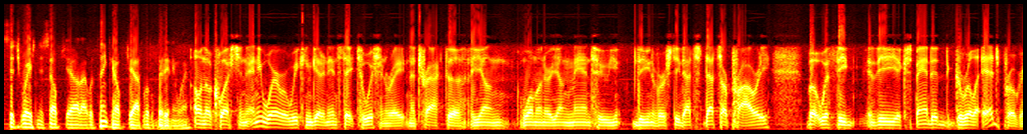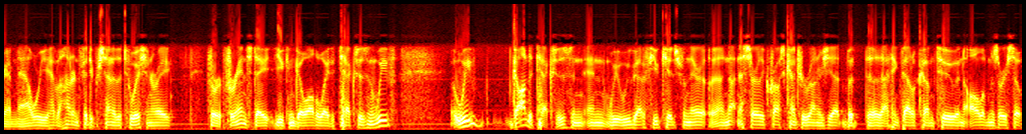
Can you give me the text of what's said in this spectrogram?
situation has helped you out. I would think helped you out a little bit anyway. Oh, no question. Anywhere where we can get an in-state tuition rate and attract a, a young woman or young man to the university, that's that's our priority. But with the the expanded Gorilla Edge program now, where you have 150% of the tuition rate for for in-state, you can go all the way to Texas, and we've we've gone to Texas, and and we we've got a few kids from there. Uh, not necessarily cross country runners yet, but uh, I think that'll come too, and all of Missouri. So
